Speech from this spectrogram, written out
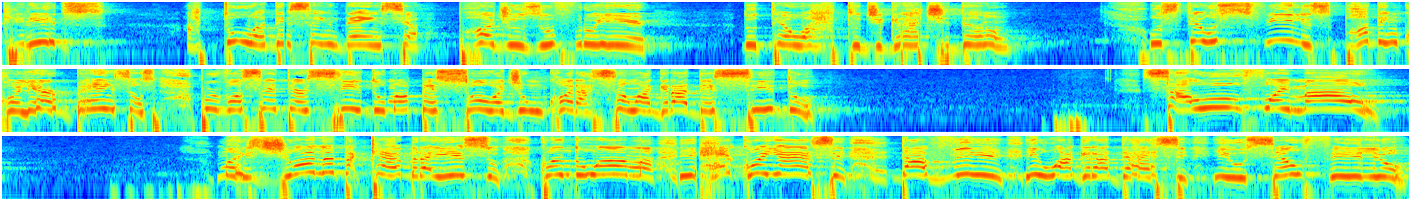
Queridos, a tua descendência pode usufruir do teu ato de gratidão. Os teus filhos podem colher bênçãos por você ter sido uma pessoa de um coração agradecido. Saul foi mal. Mas Jonathan quebra isso quando ama e reconhece Davi e o agradece. E o seu filho,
